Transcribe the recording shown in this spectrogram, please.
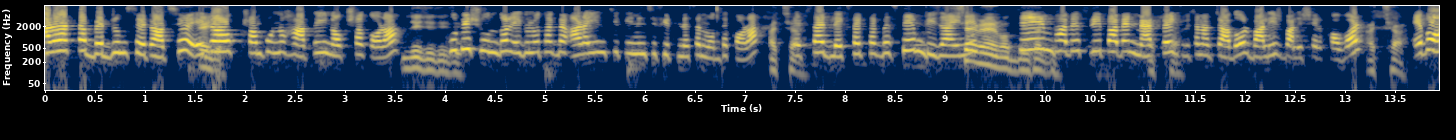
আরও একটা বেডরুম সেট আছে এটাও সম্পূর্ণ হাতেই নকশা করা। জি জি জি। খুবই সুন্দর এগুলো থাকবে আড়াই ইঞ্চি তিন ইঞ্চি ফিটনেস এর মধ্যে করা। আচ্ছা। হেড সাইড লেগ সাইড থাকবে সেম ডিজাইনে সেম। ভাবে ফ্রি পাবেন ম্যাট্রেস বিছানার চাদর বালিশ বালিশের কভার আচ্ছা। এবং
